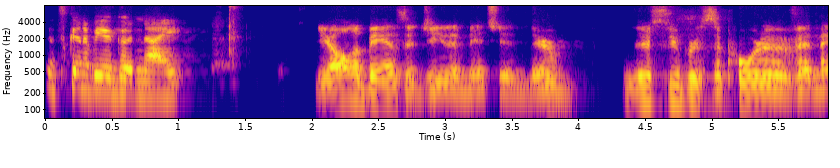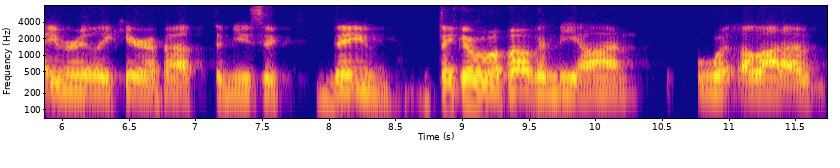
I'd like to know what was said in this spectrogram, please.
It's going to be a good night. yeah, all the bands that Gina mentioned, they're they're super supportive and they really care about the music. They they go above and beyond what a lot of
